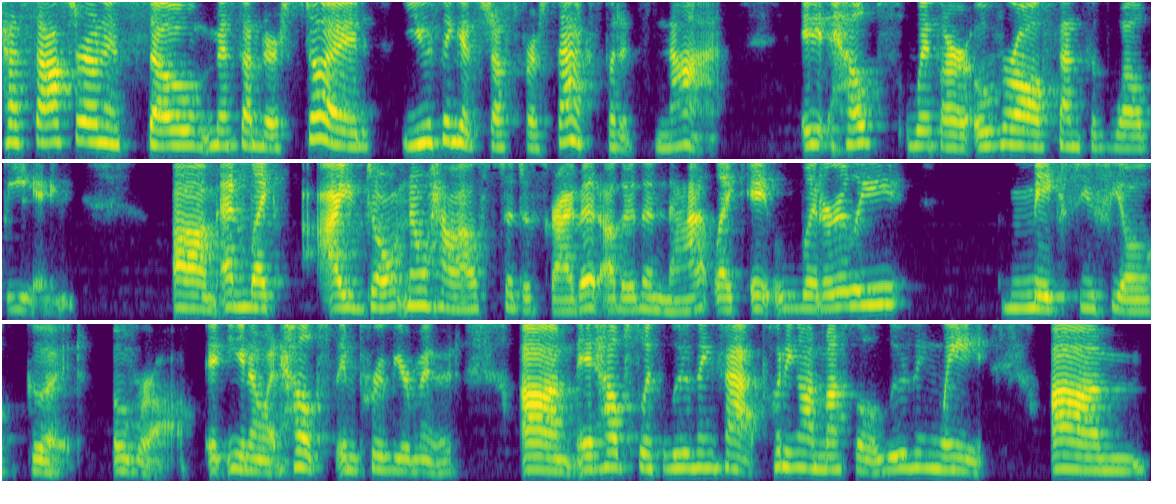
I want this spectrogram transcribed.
testosterone is so misunderstood. You think it's just for sex, but it's not. It helps with our overall sense of well being. Um, and like, I don't know how else to describe it other than that. Like, it literally makes you feel good overall. It, you know, it helps improve your mood. Um, it helps with losing fat, putting on muscle, losing weight. Um,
